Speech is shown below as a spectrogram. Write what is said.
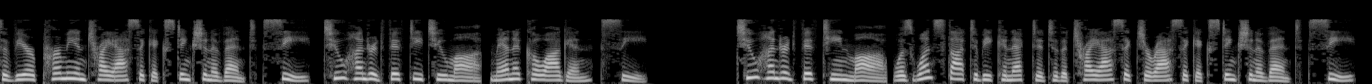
severe Permian Triassic extinction event c. 252 Ma. Manicouagan c. 215 Ma was once thought to be connected to the Triassic-Jurassic extinction event c.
